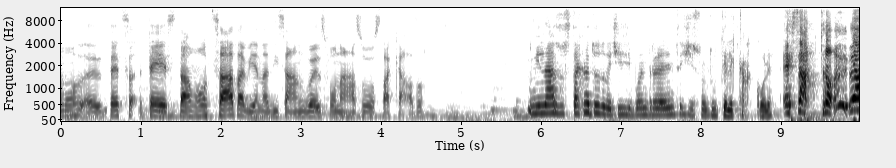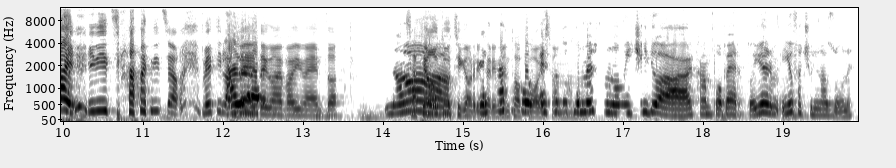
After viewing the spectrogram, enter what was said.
mo eh, testa mozzata piena di sangue e il suo naso staccato. Il naso staccato dove ci si può entrare dentro ci sono tutte le caccole. Esatto! Dai, iniziamo, iniziamo. Metti la allora... come pavimento. No, Sappiamo tutti che è un riferimento stato, a Poison. È stato commesso un omicidio a campo aperto. Io, io faccio il nasone.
